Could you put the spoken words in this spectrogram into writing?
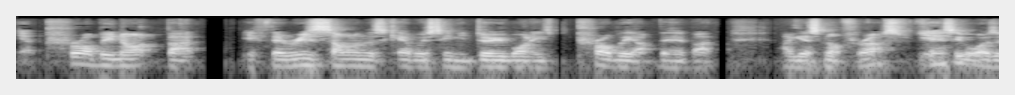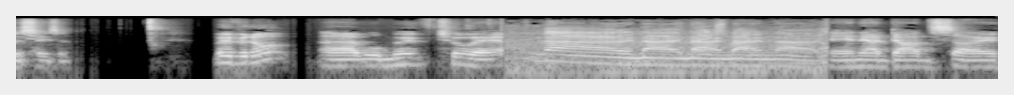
Yeah, probably not. But if there is someone in this Cowboys team you do want, he's probably up there, but I guess not for us. Yeah. Fancy was this yeah. season. Moving on, uh, we'll move to our no, no, no, no, no, and our duds. So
